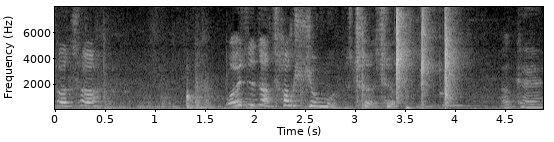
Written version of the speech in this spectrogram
车车，我会制造超凶猛的车车。OK。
